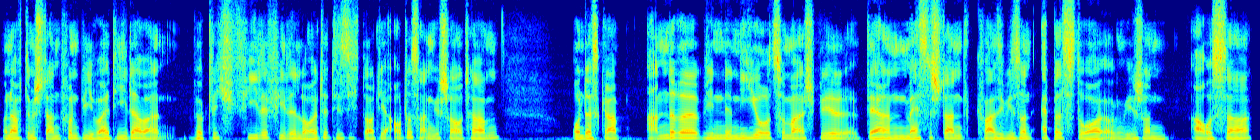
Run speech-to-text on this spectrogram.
Und auf dem Stand von BYD, da waren wirklich viele, viele Leute, die sich dort die Autos angeschaut haben. Und es gab andere, wie eine NIO zum Beispiel, deren Messestand quasi wie so ein Apple Store irgendwie schon aussah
